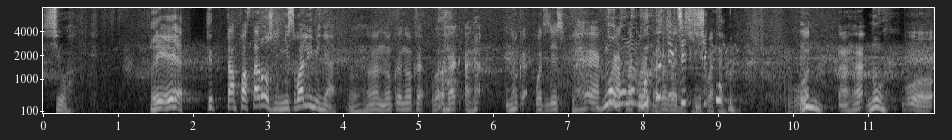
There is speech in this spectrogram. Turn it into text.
Все. Э, э, ты там поосторожнее, не свали меня. Ага, ну-ка, ну-ка, вот так, ага. Ну-ка, вот здесь. Э, Ну, ну, аккуратно, ну, ну, аккуратно, за задницу не хватай. Вот, ага. Ну, Во.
